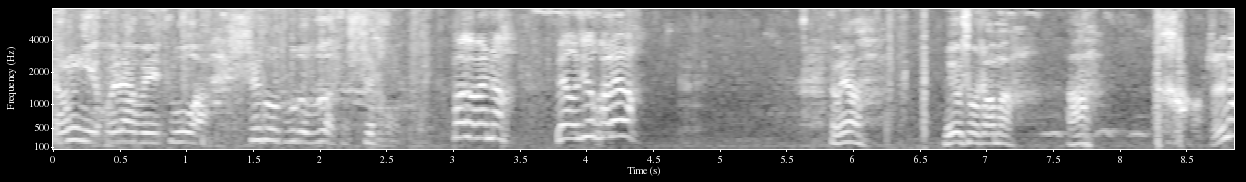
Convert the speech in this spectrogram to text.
等你回来喂猪啊，石头猪都饿死石头了。报告班长，梁永军回来了，怎么样？没有受伤吧？啊，好着呢。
